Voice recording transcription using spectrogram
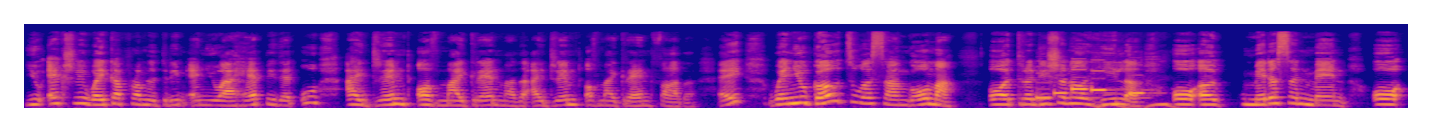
You actually wake up from the dream and you are happy that, oh, I dreamed of my grandmother. I dreamed of my grandfather. Eh? When you go to a Sangoma or a traditional healer or a medicine man or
